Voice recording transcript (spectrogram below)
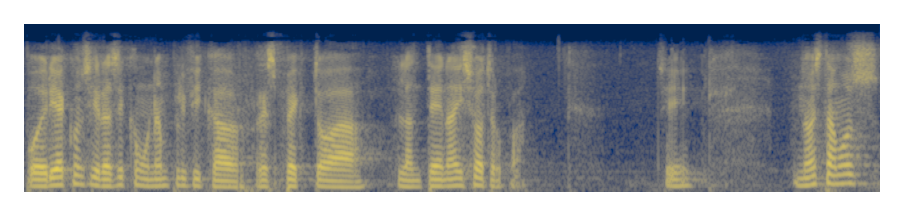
podría considerarse como un amplificador respecto a la antena isótropa. ¿Sí? No estamos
